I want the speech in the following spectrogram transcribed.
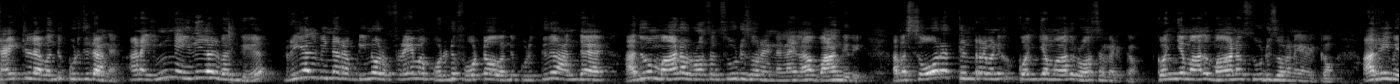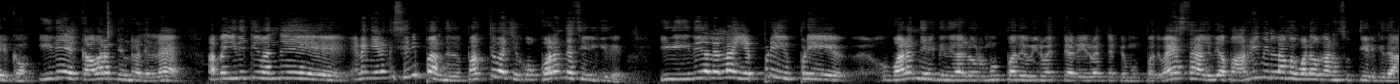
டைட்டில வந்து கொடுத்துட்டாங்க. ஆனா இந்த இதுகள் வந்து ரியல் வின்னர் அப்படின்னு ஒரு ஃப்ரேமை போட்டுட்டு போட்டோ வந்து கொடுக்குது. அந்த அதுவும் மாணவர் ரோசம் சூடு சொரணை எல்லாம் வாங்குது. அப்ப சோற தின்றவனுக்கு கொஞ்சமாவது ரோசம் இருக்கும். கொஞ்சமாவது மானம் சூடு சொரணை இருக்கும். அறிவு இருக்கும். இதே கவரை தின்றது இல்ல அப்ப இதுக்கு வந்து எனக்கு எனக்கு சிரிப்பா இருந்தது. பத்து வச்சு குழந்தை சிரிக்குது. இது இதுகளெல்லாம் எப்படி இப்படி வளர்ந்துருக்குது? அது ஒரு முப்பது இருபத்தேழு இருபத்தெட்டு முப்பது வயசாகுது. அப்போ அறிவு இல்லாமல் இவ்வளவு காலம் சுற்றி இருக்குதா?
